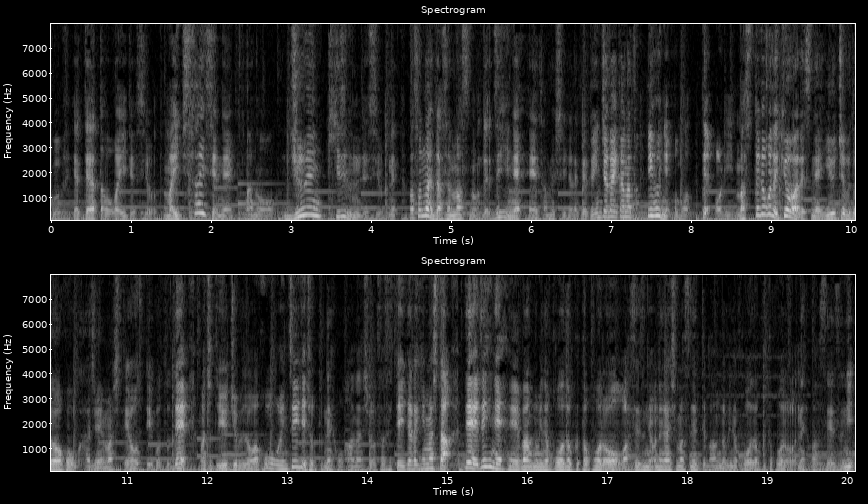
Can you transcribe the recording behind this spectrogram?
広告やってやった方がいいですよ。まあ、1再生ね、あの、10円切るんですよね。まあ、そんなに出せますので、ぜひね、えー、試していただけるといいんじゃないかなというふうに思っております。ということで今日はですね、YouTube 動画広告始めましたよっていうことで、まあ、ちょっと YouTube 動画広告についてちょっとね、お話をさせていただきました。で、ぜひね、えー、番組の購読とフォローを忘れずにお願いしますねって番組の購読とフォローをね、忘れずに、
